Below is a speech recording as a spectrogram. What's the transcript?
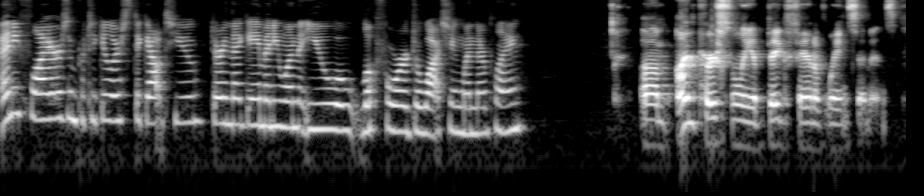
any Flyers in particular stick out to you during that game? Anyone that you look forward to watching when they're playing? Um, I'm personally a big fan of Wayne Simmonds.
